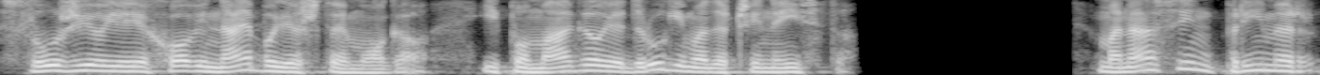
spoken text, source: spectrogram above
Služio je Jehovi najbolje što je mogao i pomagao je drugima da čine isto. Manasin primer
